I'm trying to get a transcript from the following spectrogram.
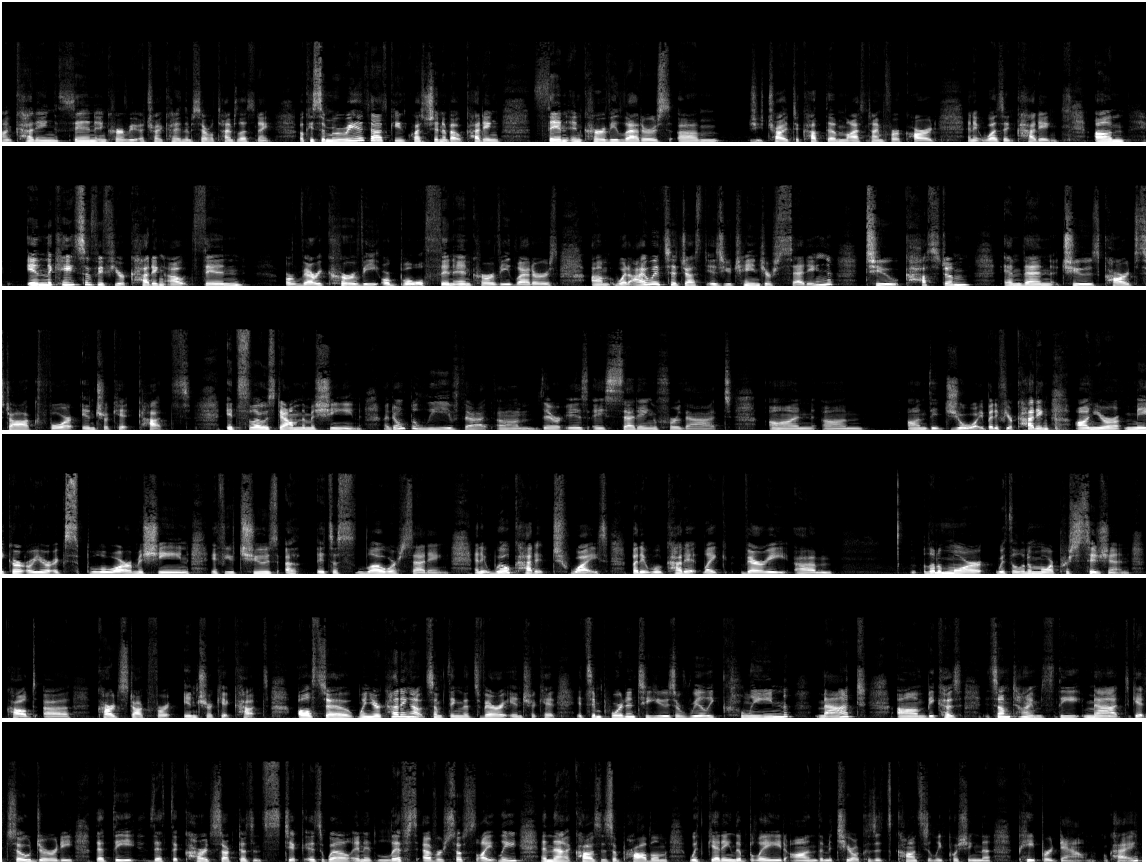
on cutting thin and curvy. I tried cutting them several times last night. Okay, so Maria is asking a question about cutting thin and curvy letters. Um, she tried to cut them last time for a card and it wasn't cutting. Um, in the case of if you're cutting out thin or very curvy or both thin and curvy letters. Um, what I would suggest is you change your setting to custom and then choose cardstock for intricate cuts. It slows down the machine. I don't believe that um, there is a setting for that on. Um, on the Joy. But if you're cutting on your Maker or your Explore machine, if you choose a it's a slower setting and it will cut it twice, but it will cut it like very um a little more with a little more precision called uh, cardstock for intricate cuts. Also, when you're cutting out something that's very intricate, it's important to use a really clean mat um, because sometimes the mat gets so dirty that the that the cardstock doesn't stick as well and it lifts ever so slightly, and that causes a problem with getting the blade on the material because it's constantly pushing the paper down. Okay.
